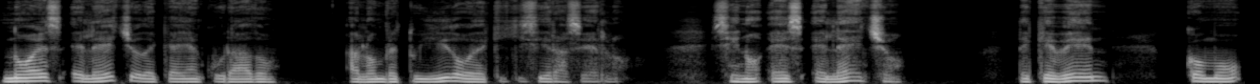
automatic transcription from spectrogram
No es el hecho de que hayan curado al hombre tullido o de que quisiera hacerlo, sino es el hecho de que ven como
